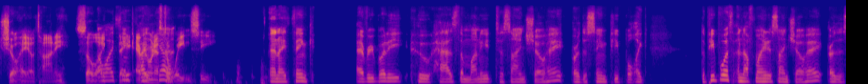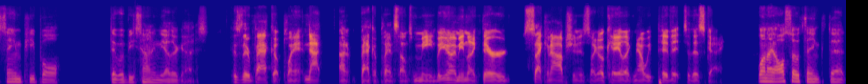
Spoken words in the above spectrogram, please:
Shohei Ohtani, so like Oh, I they, think I everyone has get to wait and see. And I think everybody who has the money to sign Shohei are the same people. Like the people with enough money to sign Shohei are the same people that would be signing the other guys. because their backup plan, not backup plan sounds mean, but you know what I mean. Like their second option is like, okay, like now we pivot to this guy. Well, and I also think that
